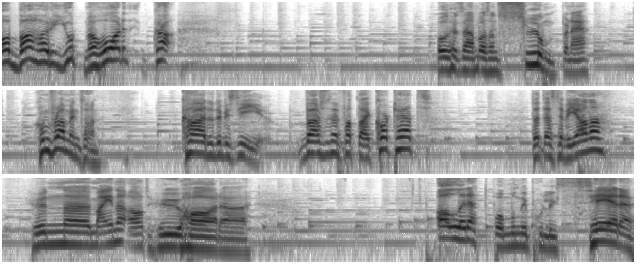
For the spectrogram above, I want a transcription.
Og hva har du gjort med håret Hva Og så han bare sånn slumper ned. Kom fram, min sønn. Hva er det du vil si? Vær så snill, fatt deg i korthet. Dette er Seviana. Hun uh, mener at hun har uh, all rett på å monopolisere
